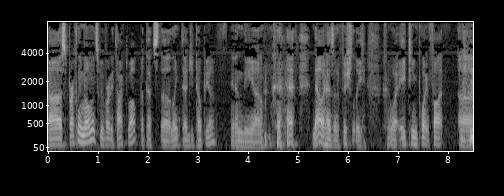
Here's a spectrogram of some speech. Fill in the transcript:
uh, sparkling moments we've already talked about, but that's the link to Edutopia, and the uh, now it has an officially what 18 point font uh,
